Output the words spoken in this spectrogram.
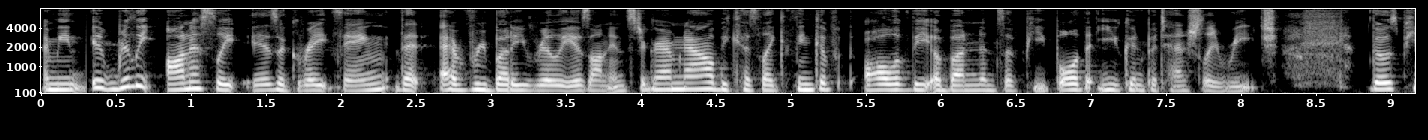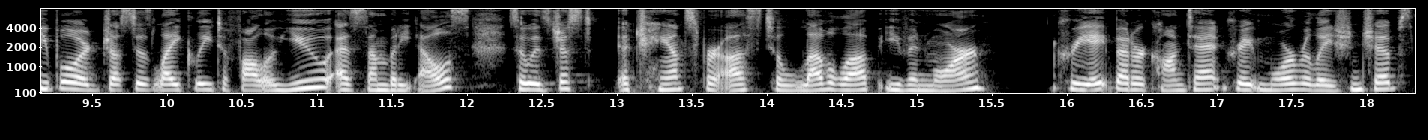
I mean, it really honestly is a great thing that everybody really is on Instagram now because, like, think of all of the abundance of people that you can potentially reach. Those people are just as likely to follow you as somebody else. So it's just a chance for us to level up even more create better content, create more relationships.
